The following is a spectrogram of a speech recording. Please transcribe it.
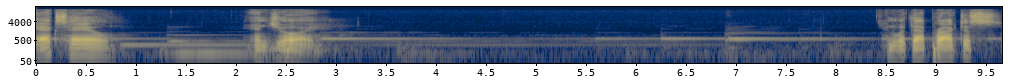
exhale, and joy. And with that practice,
